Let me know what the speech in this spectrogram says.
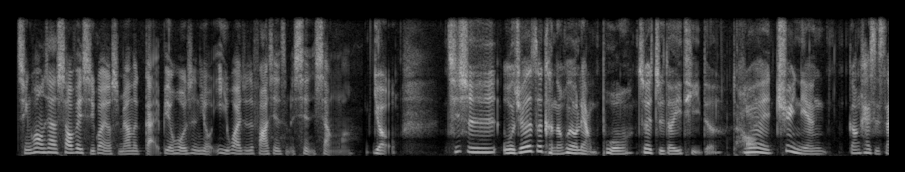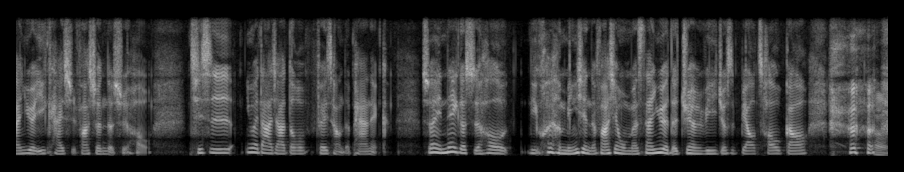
情况下，消费习惯有什么样的改变，或者是你有意外就是发现什么现象吗？有。其实我觉得这可能会有两波最值得一提的，因为去年刚开始三月一开始发生的时候，其实因为大家都非常的 panic，所以那个时候。你会很明显的发现，我们三月的 GMV 就是飙超高，嗯、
